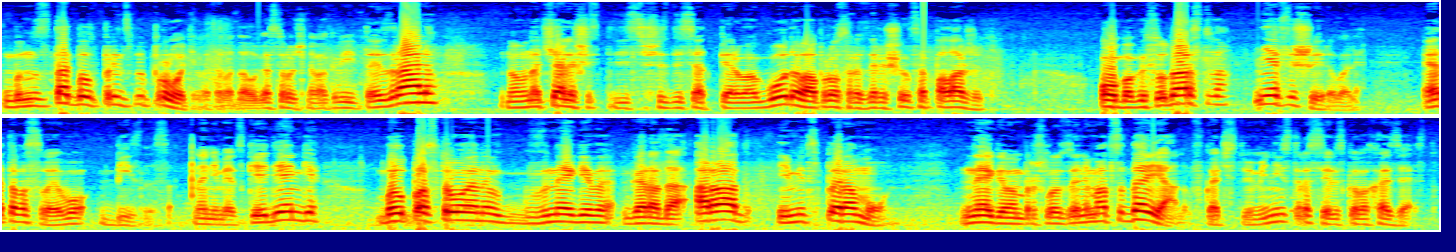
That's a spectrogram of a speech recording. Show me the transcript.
Бундестаг был в принципе против этого долгосрочного кредита Израилю, но в начале 1961 года вопрос разрешился положить. Оба государства не афишировали этого своего бизнеса. На немецкие деньги был построен в Негеве города Арад и Мицперамон. Негевым пришлось заниматься Даяну в качестве министра сельского хозяйства.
